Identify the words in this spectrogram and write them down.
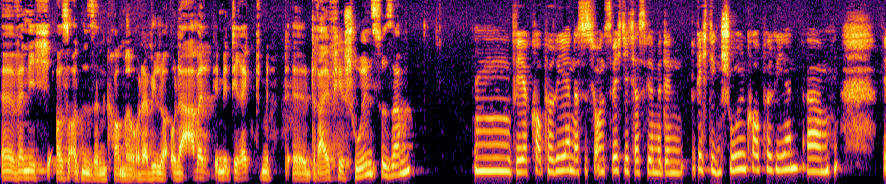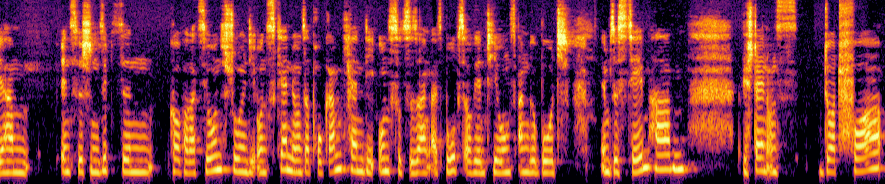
äh, wenn ich aus Ottensen komme? Oder, wie, oder arbeitet ihr mit direkt mit äh, drei, vier Schulen zusammen? Wir kooperieren, das ist für uns wichtig, dass wir mit den richtigen Schulen kooperieren. Ähm, wir haben inzwischen 17 Kooperationsschulen, die uns kennen, die unser Programm kennen, die uns sozusagen als Berufsorientierungsangebot im System haben. Wir stellen uns dort vor,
